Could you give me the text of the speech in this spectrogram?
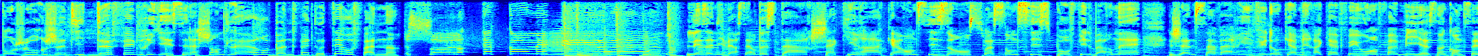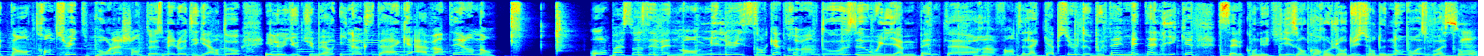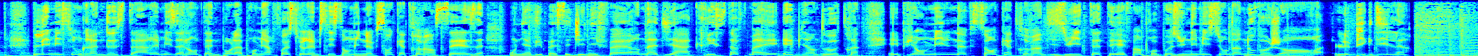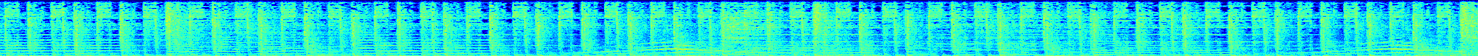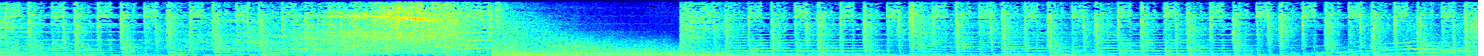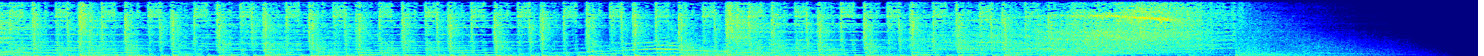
Bonjour, jeudi 2 février, c'est la chandeleur. Bonne fête au Théophane. Les anniversaires de stars, Shakira, 46 ans, 66 pour Phil Barnet, Jeanne Savary, vue dans Caméra Café ou en famille à 57 ans, 38 pour la chanteuse Mélodie Gardot et le youtubeur Inox Tag à 21 ans. On passe aux événements. 1892, William Painter invente la capsule de bouteille métallique, celle qu'on utilise encore aujourd'hui sur de nombreuses boissons. L'émission Graines de Star est mise à l'antenne pour la première fois sur M6 en 1996. On y a vu passer Jennifer, Nadia, Christophe Mahé et bien d'autres. Et puis en 1998, TF1 propose une émission d'un nouveau genre, le Big Deal.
